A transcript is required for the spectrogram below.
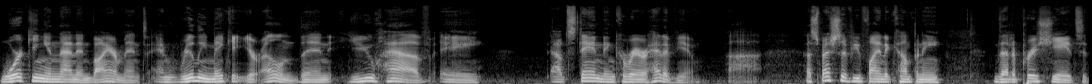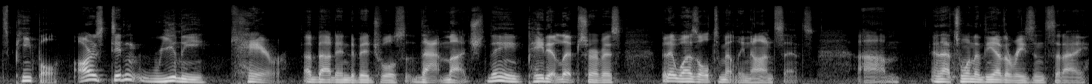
working in that environment and really make it your own, then you have a outstanding career ahead of you. Uh, especially if you find a company that appreciates its people. Ours didn't really care about individuals that much. They paid it lip service, but it was ultimately nonsense. Um, and that's one of the other reasons that I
